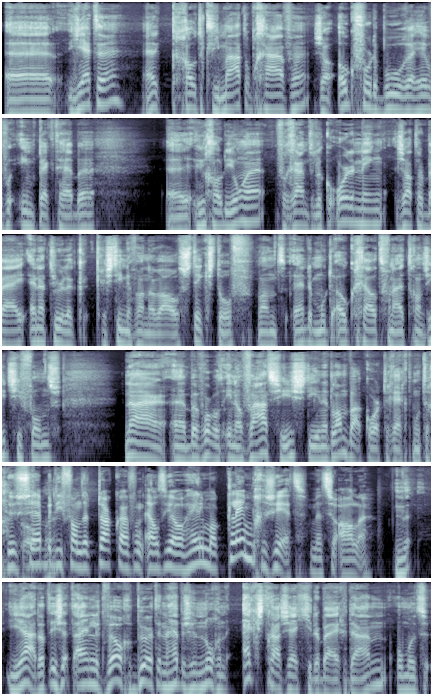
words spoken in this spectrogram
Eh Jette, hè, grote klimaatopgave, zou ook voor de boeren heel veel impact hebben. Hugo de Jonge, voor ruimtelijke ordening, zat erbij. En natuurlijk Christine van der Wal, stikstof. Want hè, er moet ook geld vanuit transitiefonds naar eh, bijvoorbeeld innovaties die in het landbouwakkoord terecht moeten gaan Dus ze komen. hebben die van der takken van LTO helemaal klem gezet met z'n allen. Ja, dat is uiteindelijk wel gebeurd. En dan hebben ze nog een extra zetje erbij gedaan om het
